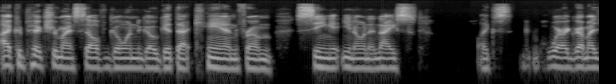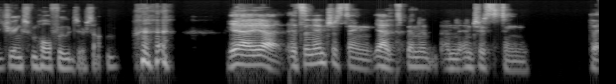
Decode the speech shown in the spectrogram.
i could picture myself going to go get that can from seeing it you know in a nice like where i grab my drinks from whole foods or something Yeah, yeah. It's an interesting, yeah, it's been an interesting, the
